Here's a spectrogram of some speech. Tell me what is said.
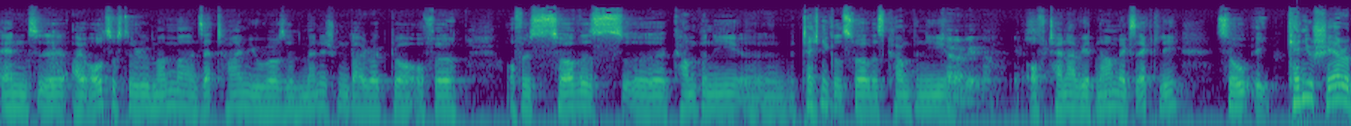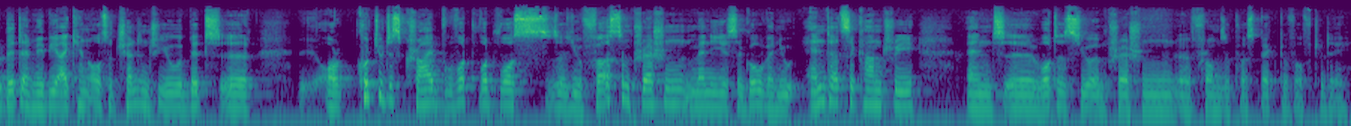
and uh, I also still remember at that time you were the managing director of a of a service uh, company, a technical service company Tenor Vietnam, yes. of Tenor Vietnam, exactly. So, uh, can you share a bit, and maybe I can also challenge you a bit uh, or could you describe what, what was your first impression many years ago when you entered the country and uh, what is your impression uh, from the perspective of today?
